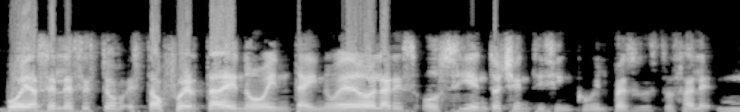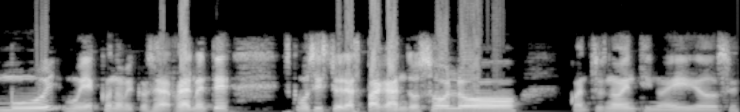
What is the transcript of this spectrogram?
voy a hacerles esto, esta oferta de 99 dólares o 185 mil pesos. Esto sale muy, muy económico. O sea, realmente es como si estuvieras pagando solo, ¿cuánto es 99 y 12?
